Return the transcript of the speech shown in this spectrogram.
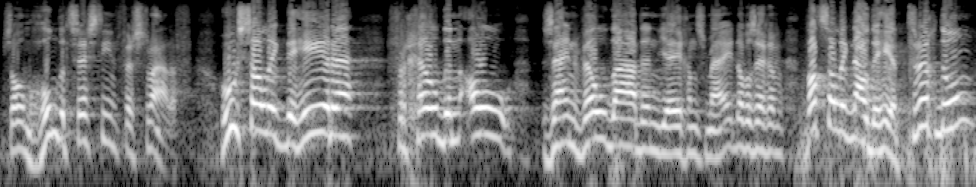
Psalm 116, vers 12. Hoe zal ik de Heere vergelden al zijn weldaden jegens mij? Dat wil zeggen, wat zal ik nou de Heer terugdoen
